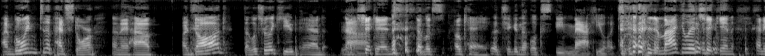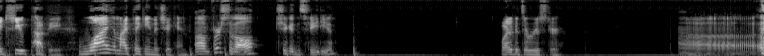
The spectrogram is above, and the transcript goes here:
I'm going to the pet store and they have a dog that looks really cute and Nah. a chicken that looks okay. A chicken that looks immaculate. An immaculate chicken and a cute puppy. Why am I picking the chicken? um, first of all, chickens feed you. What if it's a rooster? Uh,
